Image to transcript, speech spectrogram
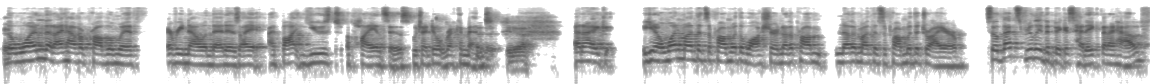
Okay. The one that I have a problem with every now and then is I I bought used appliances, which I don't recommend. yeah. And I, you know, one month it's a problem with the washer, another problem, another month it's a problem with the dryer. So that's really the biggest headache that I have.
